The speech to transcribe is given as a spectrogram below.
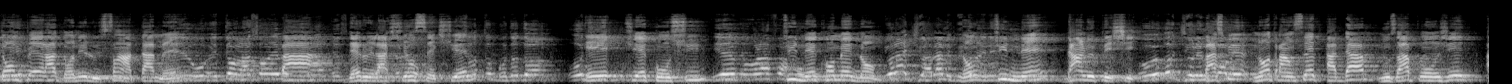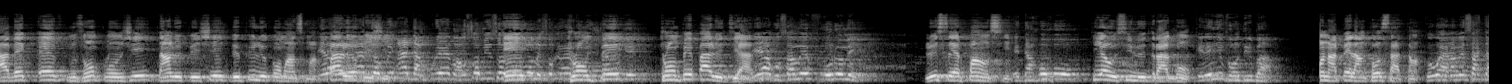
Ton père a donné le sang à ta main Eh, o- etɔ la sɔ ebe par dzina- des relations sexuelles Et tu es conçu. Tu nais comme un homme. Donc tu nais dans le péché. O o dzi o le nu Parce que notre ancêtre Adam nous a plongé avec Ève, nous ont plongé dans le péché depuis le commencement, par leur péché. Et trompé, trompé par le diable, le serpent ancien, qui est aussi le dragon. On appelle encore Satan.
